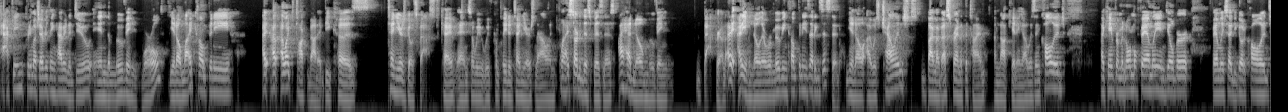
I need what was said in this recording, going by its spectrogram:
packing pretty much everything having to do in the moving world. You know my company I, I, I like to talk about it because 10 years goes fast okay? And so we, we've completed 10 years now. And when i started this business i had no moving background. I, I didn't even know there were moving companies that existed. You know, I was challenged by my best friend at the time. I'm not kidding. I was in college. I came from a normal family in Gilbert. Family said you go to college,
